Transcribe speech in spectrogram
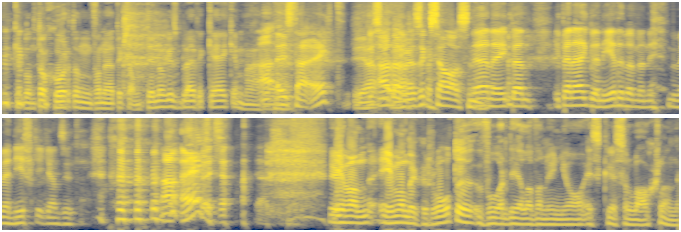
ik heb dan toch gehoord vanuit de kantine nog eens blijven kijken. Maar, ah, is dat echt? Ja. Ah, dat wist ik zelfs niet. Nee, nee, ik ben, ik ben eigenlijk beneden met mijn, met mijn neefje gaan zitten. Ah, echt? Ja, ja. Een, van, een van de grote voordelen van Union is Chris Lachlan.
